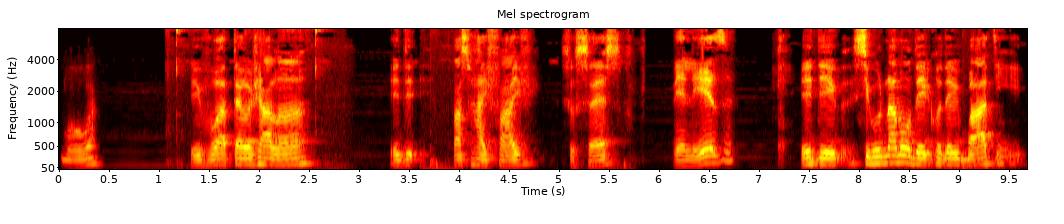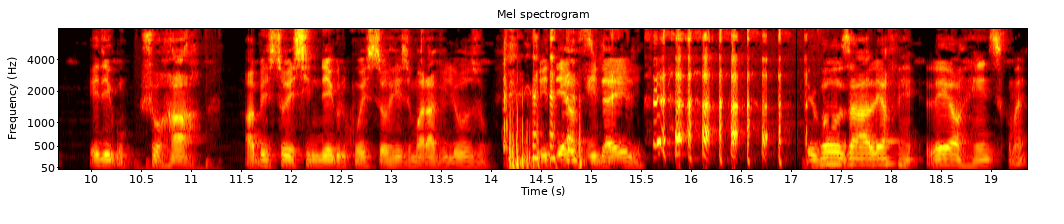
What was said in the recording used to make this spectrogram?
Boa. E vou até o Jalan. E Faço High Five. Sucesso. Beleza. E digo, seguro na mão dele quando ele bate e digo, Shoha, abençoe esse negro com esse sorriso maravilhoso e dê a vida a ele. Eu vou usar Leo, Leo Hands, como é?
